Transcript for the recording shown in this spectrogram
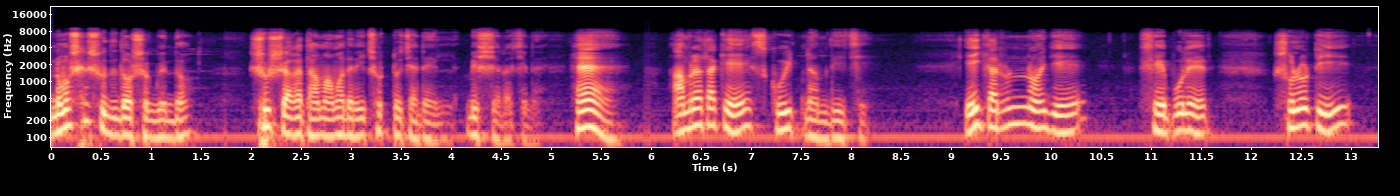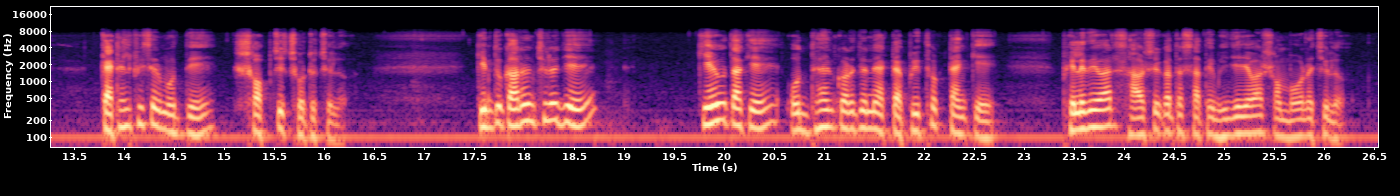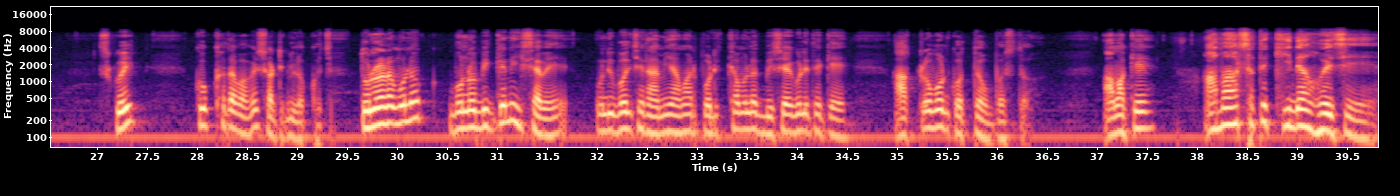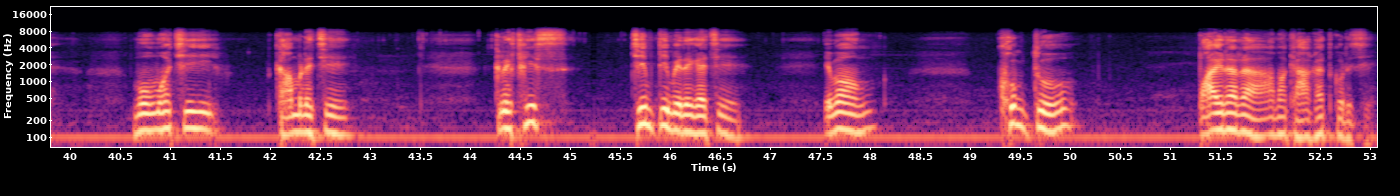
নমস্কার শুধু দর্শকবৃন্দ। সুস্বাগতম আমাদের এই ছোট্ট চ্যানেল বিশ্ব রচনায়। হ্যাঁ আমরা তাকে স্কুইড নাম দিয়েছি। এই কারণ নয় যে সে পুলের ষোলোটি ক্যাটেল ফিশের মধ্যে সবচেয়ে ছোট ছিল। কিন্তু কারণ ছিল যে কেউ তাকে অধ্যয়ন করার জন্য একটা পৃথক ট্যাঙ্কে ফেলে দেওয়ার সাহসিকতার সাথে ভিজে যাওয়ার সম্ভাবনা ছিল। স্কুইড কুখ্যাতভাবে সঠিক লক্ষ্য ছিল। তুলনামূলক মনোবিজ্ঞানী হিসাবে উনি বলছেন, আমি আমার পরীক্ষামূলক বিষয়গুলি থেকে আক্রমণ করতে অভ্যস্ত। আমাকে, আমার সাথে কী না হয়েছে? মৌমাছি কামড়েছে, ক্রেফিস চিমটি মেরে গেছে এবং ক্ষুব্ধ পায়রারা আমাকে আঘাত করেছে।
